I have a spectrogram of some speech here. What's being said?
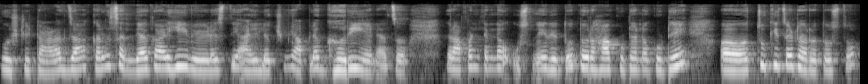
गोष्टी टाळत जा. कारण संध्याकाळ ही वेळ असते आई लक्ष्मी आपल्या घरी येण्याचं. तर आपण त्यांना उसने देतो तर हा कुठं ना कुठे चुकीचं ठरत असतो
